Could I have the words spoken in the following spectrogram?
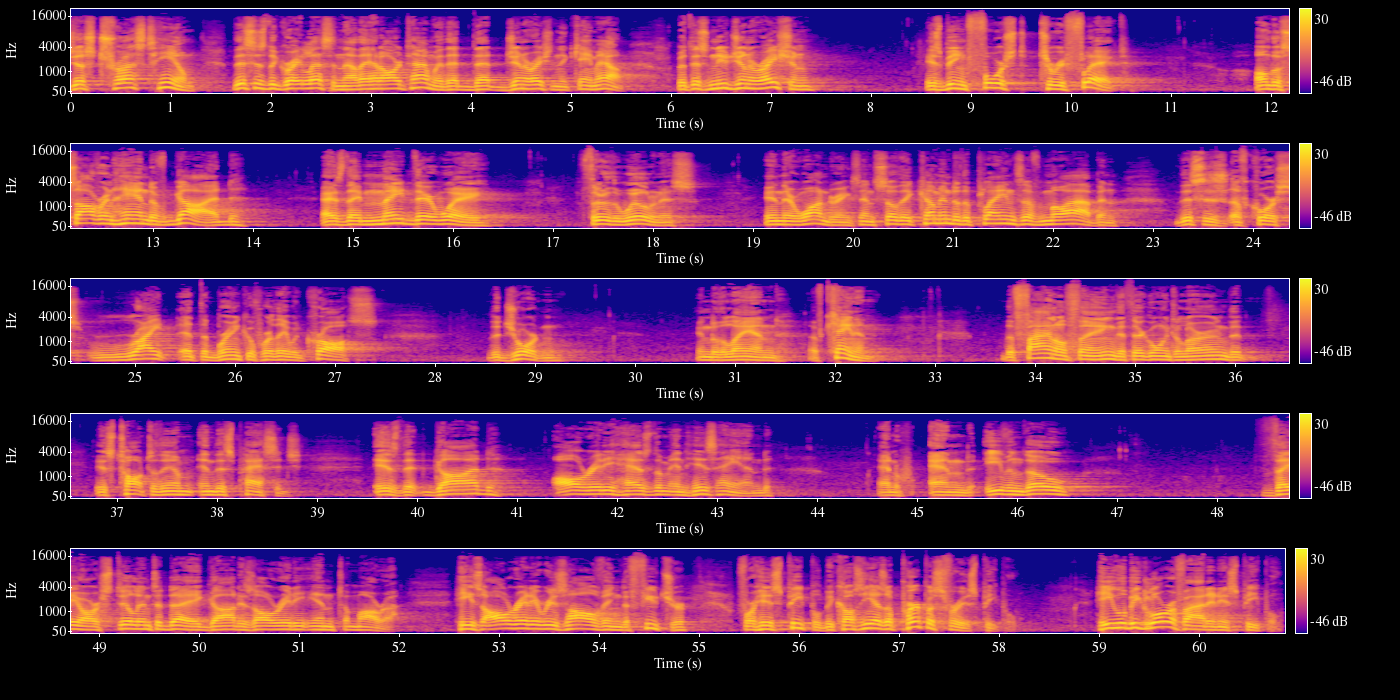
just trust Him. This is the great lesson. Now, they had a hard time with that, that generation that came out, but this new generation is being forced to reflect on the sovereign hand of God as they made their way through the wilderness in their wanderings. And so they come into the plains of Moab, and this is, of course, right at the brink of where they would cross the Jordan into the land of Canaan. The final thing that they're going to learn that is taught to them in this passage is that God already has them in His hand, and, and even though they are still in today, God is already in tomorrow. He's already resolving the future for His people because He has a purpose for His people. He will be glorified in His people.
